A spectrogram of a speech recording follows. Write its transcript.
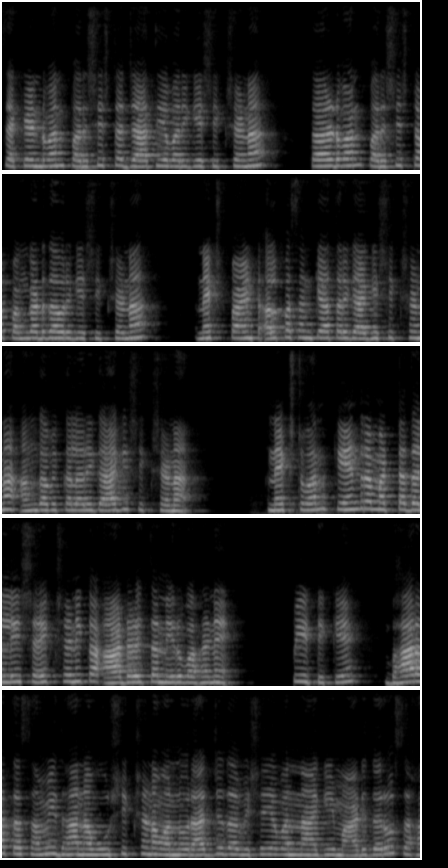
ಸೆಕೆಂಡ್ ಒನ್, ಪರಿಶಿಷ್ಟ ಜಾತಿಯವರಿಗೆ ಶಿಕ್ಷಣ. ಥರ್ಡ್ ಒನ್ ಪರಿಶಿಷ್ಟ ಪಂಗಡದವರಿಗೆ ಶಿಕ್ಷಣ. ನೆಕ್ಸ್ಟ್ ಪಾಯಿಂಟ್, ಅಲ್ಪಸಂಖ್ಯಾತರಿಗಾಗಿ ಶಿಕ್ಷಣ, ಅಂಗವಿಕಲರಿಗಾಗಿ ಶಿಕ್ಷಣ. ನೆಕ್ಸ್ಟ್ ಒನ್, ಕೇಂದ್ರ ಮಟ್ಟದಲ್ಲಿ ಶೈಕ್ಷಣಿಕ ಆಡಳಿತ ನಿರ್ವಹಣೆ. ಪೀಠಿಕೆ, ಭಾರತ ಸಂವಿಧಾನವು ಶಿಕ್ಷಣವನ್ನು ರಾಜ್ಯದ ವಿಷಯವನ್ನಾಗಿ ಮಾಡಿದರೂ ಸಹ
